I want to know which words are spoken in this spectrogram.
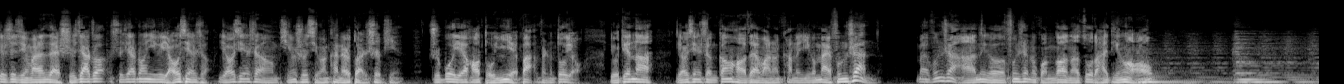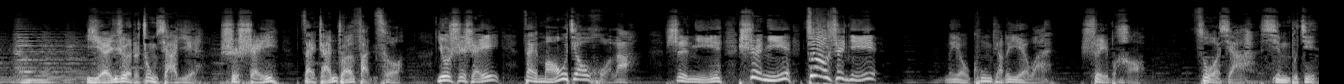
这事情发生在石家庄，石家庄一个姚先生，姚先生平时喜欢看点短视频，直播也好，抖音也罢，反正都有。有天呢，姚先生刚好在网上看到一个卖风扇的，卖风扇啊，那个风扇的广告呢做的还挺好。炎热的仲夏夜，是谁在辗转反侧？又是谁在毛焦火辣？是你是你就是你！没有空调的夜晚，睡不好，坐下心不静，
